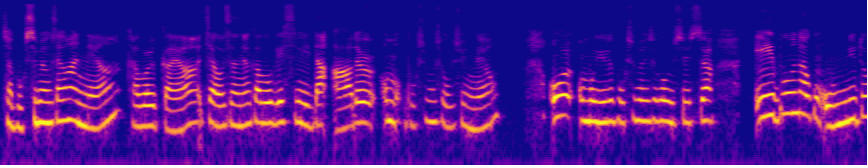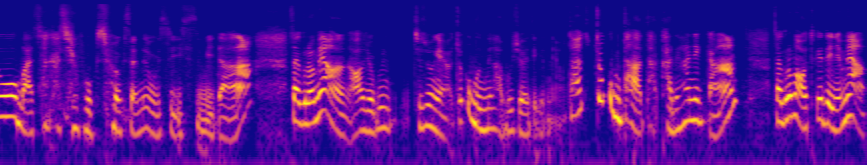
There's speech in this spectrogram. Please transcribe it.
자, 복수명사가 왔네요. 가볼까요? 자, 우선은 가보겠습니다. other, 어머, 복수명사 올 수 있네요. 어, 어머, 얘도 복수명사가 올 수 있어요. 이분하고 only도 마찬가지로 복수명사는 올 수 있습니다. 자, 그러면, 아, 여러분, 죄송해요. 조금 의미 가보셔야 되겠네요. 다, 조금 다, 다 가능하니까. 자, 그러면 어떻게 되냐면,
